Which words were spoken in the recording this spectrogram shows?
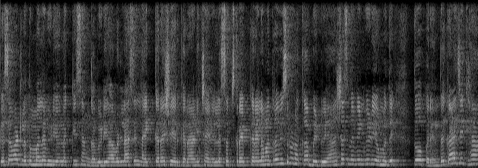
कसं वाटलं तुम्हाला व्हिडिओ? नक्की सांगा. व्हिडिओ आवडला असेल लाईक करा शेअर करा आणि चॅनलला सबस्क्राईब करायला मात्र विसरू नका. भेटूया अशाच नवीन व्हिडिओमध्ये. तोपर्यंत काळजी घ्या.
